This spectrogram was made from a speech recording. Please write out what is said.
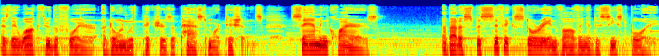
As they walk through the foyer adorned with pictures of past morticians, Sam inquires about a specific story involving a deceased boy,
